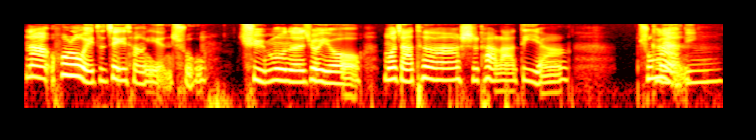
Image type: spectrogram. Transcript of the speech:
那霍洛维兹这一场演出曲目呢，就有莫扎特啊、史卡拉蒂啊、舒曼，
